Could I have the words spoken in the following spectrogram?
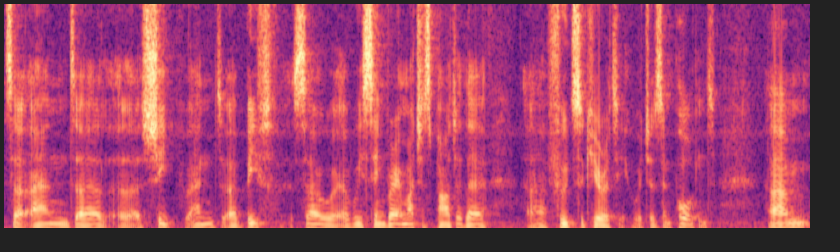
so, and uh, uh, sheep and uh, beef, so uh, we're seeing very much as part of their uh, food security, which is important. Um,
